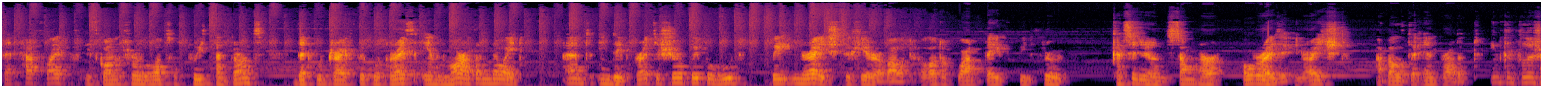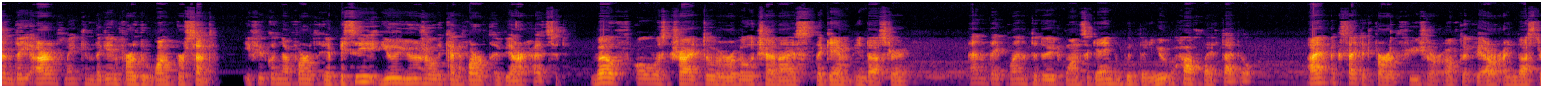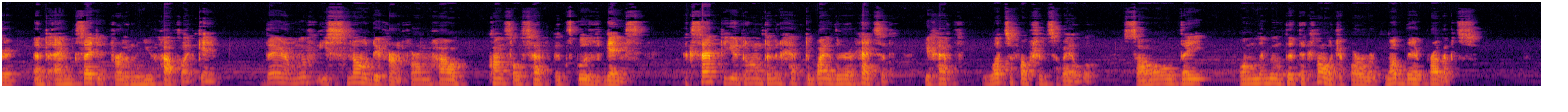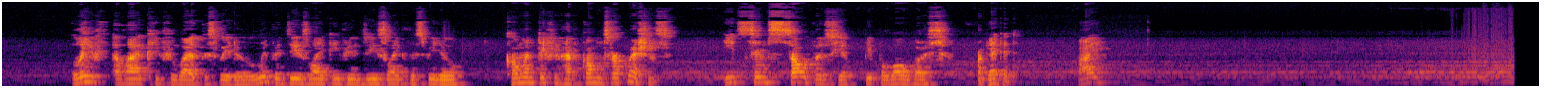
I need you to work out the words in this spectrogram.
that Half-Life is going through lots of twists and turns that would drive people crazy even more than the wait. And indeed, pretty sure people would be enraged to hear about a lot of what they've been through, considering some are already enraged about the end product. In conclusion, they aren't making the game for the 1%. If you can afford a PC, you usually can afford a VR headset. Valve always tried to revolutionize the game industry, and they plan to do it once again with the new Half-Life title. I'm excited for the future of the VR industry and I'm excited for the new Half-Life game. Their move is no different from how consoles have exclusive games, except you don't even have to buy their headset, you have lots of options available, so they only move the technology forward, not their products. Leave a like if you like this video, leave a dislike if you dislike this video, comment if you have comments or questions. It seems so obvious yet people always forget it. Bye!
